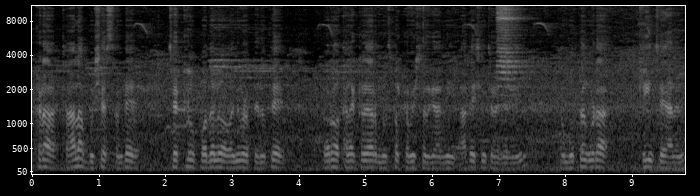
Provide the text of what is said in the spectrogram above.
అక్కడ చాలా బుషెస్ అంటే చెట్లు పొదలు అవన్నీ కూడా పెరిగితే గౌరవ కలెక్టర్ గారు మున్సిపల్ కమిషనర్ గారిని ఆదేశించడం జరిగింది. మొత్తం కూడా క్లీన్ చేయాలని.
